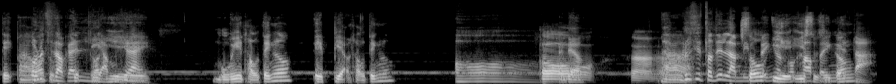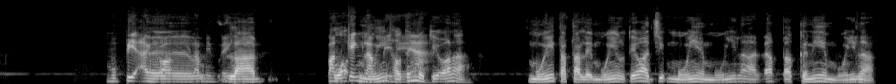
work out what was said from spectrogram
tape 啊，我知道嘅黏起来，每头顶咯，诶表头顶咯。哦，系咪啊？啊，你是到底南面边个靠边嘅打？ 冇別啊個，嗱，北京啦，頭頂度叫啦，妹達達嚟妹度叫啊，接妹嘅妹啦，粒達嗰啲嘅妹啦，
